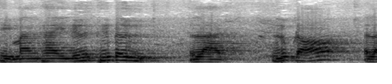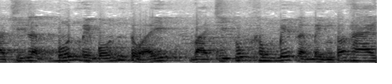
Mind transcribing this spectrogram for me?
thì mang thai đứa thứ tư là lúc đó là chị là 44 tuổi và chị cũng không biết là mình có thai.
